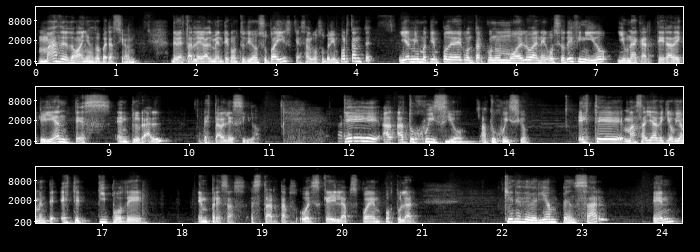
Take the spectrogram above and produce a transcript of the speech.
más de dos años de operación, debe estar legalmente constituido en su país, que es algo súper importante, y al mismo tiempo debe contar con un modelo de negocio definido y una cartera de clientes, en plural, establecido. ¿Qué, a, a tu juicio, a tu juicio, este, más allá de que obviamente este tipo de empresas, startups o scale-ups pueden postular, ¿quiénes deberían pensar en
